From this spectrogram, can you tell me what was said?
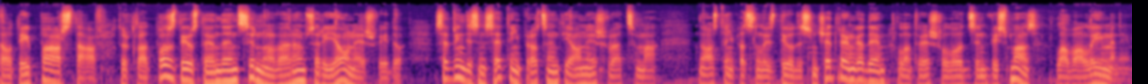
tautību pārstāv. Turklāt pozitīvas tendences ir novērojams arī jauniešu vidū. 77% jauniešu vecumā no 18 līdz 24 gadiem latviešu valodu zina vismaz labā līmenī.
